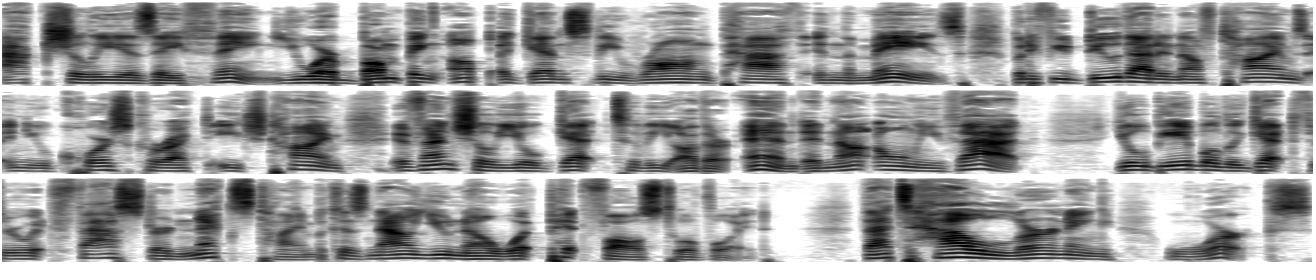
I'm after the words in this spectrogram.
actually is a thing. You are bumping up against the wrong path in the maze. But if you do that enough times and you course correct each time, eventually you'll get to the other end. And not only that, you'll be able to get through it faster next time because now you know what pitfalls to avoid. That's how learning works.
